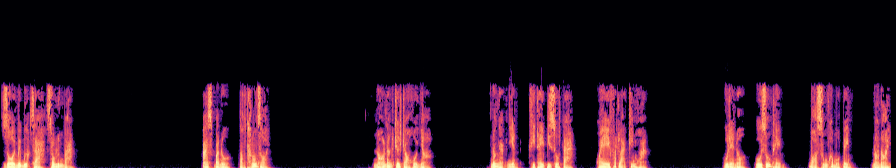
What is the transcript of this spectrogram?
rồi mới bước ra sau lưng bạn. Aspanu, tao thắng rồi. Nó đang chơi trò hồi nhỏ. Nó ngạc nhiên khi thấy Pisuta quay phát lại kinh hoàng. Guleno ngồi xuống thềm, bỏ súng qua một bên. Nó nói.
